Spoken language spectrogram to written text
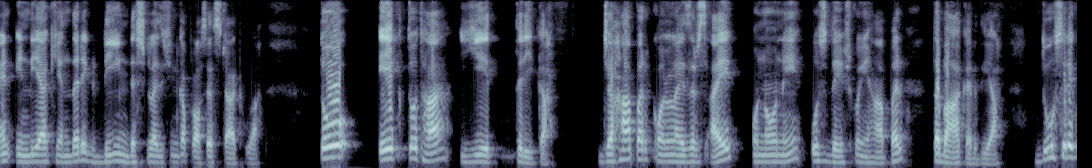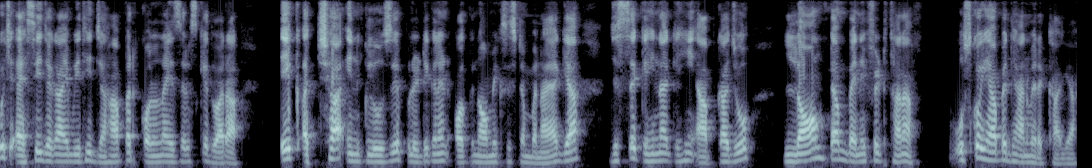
एंड इंडिया के अंदर एक डी इंडस्ट्रियलाइजेशन का प्रोसेस स्टार्ट हुआ। तो एक तो था ये तरीका। जहाँ पर कॉलोनाइजर्स आए, उन्होंने उस देश को यहाँ पर तबाह कर दिया। दूसरे कुछ ऐसी जगहें भी थी जहाँ पर कॉलोनाइजर्स के द्वारा एक अच्छा inclusive political and economic system बनाया गया, जिससे कहीं ना कहीं आपका जो लॉन्ग टर्म बेनिफिट था ना, उसको यहाँ पे ध्यान में रखा गया।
